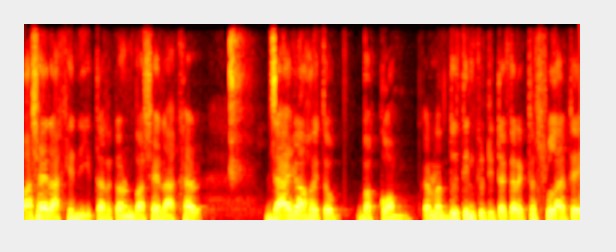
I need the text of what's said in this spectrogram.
বাসায় রাখেনি। তার কারণ বাসায় রাখার জায়গা হয়তো বা কম। কারণ দুই তিন কোটি টাকার একটা ফ্ল্যাটে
